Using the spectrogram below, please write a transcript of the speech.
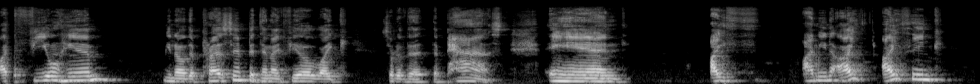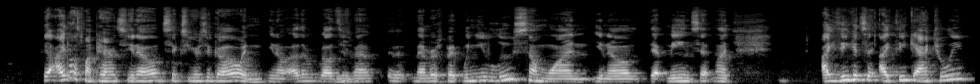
I feel him, you know, the present, but then I feel like sort of the the past, and I, th- I mean, I I think yeah, I lost my parents, you know, six years ago, and you know other relative mem- uh, members. But when you lose someone, you know that means that much. I think it's. I think actually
